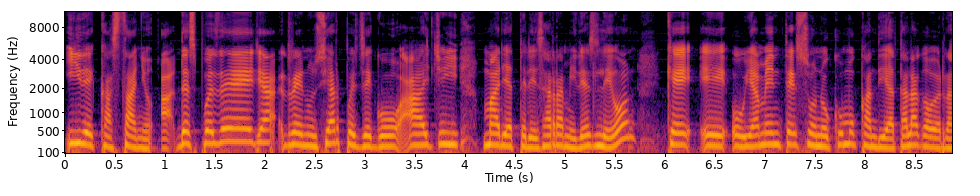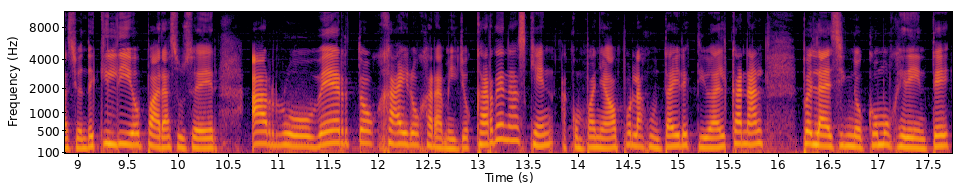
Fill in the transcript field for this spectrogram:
y de Castaño. Ah, después de ella renunciar, pues llegó allí María Teresa Ramírez León, que eh, obviamente sonó como candidata a la gobernación de Quildío para suceder a Roberto Jairo Jaramillo Cárdenas, quien, acompañado por la Junta Directiva del canal, pues la designó como gerente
